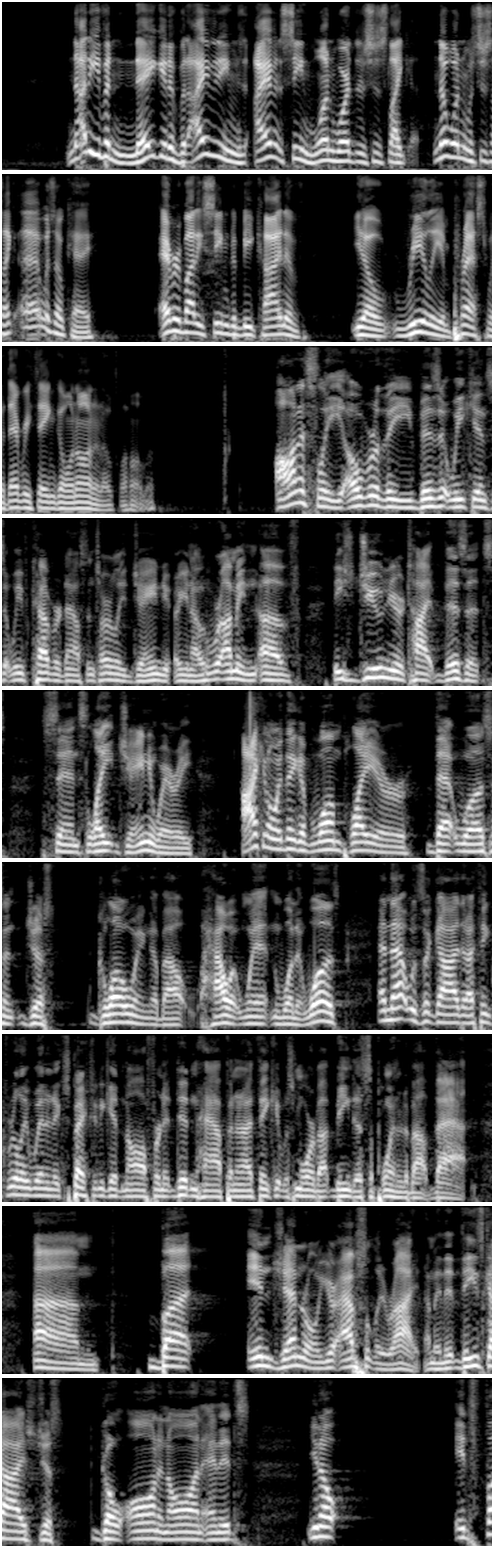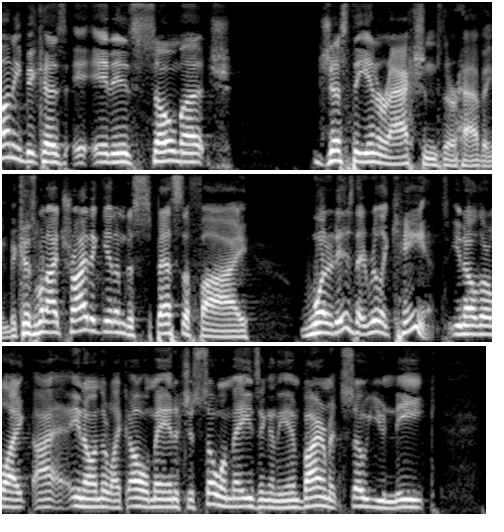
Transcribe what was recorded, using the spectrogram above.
not even negative, but I haven't even I haven't seen one word that's just like no one was just like eh, it was okay. Everybody seemed to be kind of you know really impressed with everything going on in Oklahoma honestly, over the visit weekends that we've covered now since early January, you know, I mean, of these junior type visits since late January, I can only think of one player that wasn't just glowing about how it went and what it was. And that was a guy that I think really went and expecting to get an offer and it didn't happen. And I think it was more about being disappointed about that. Um, but in general, you're absolutely right. I mean, these guys just go on and on and it's, you know, it's funny because it is so much just the interactions they're having. Because when I try to get them to specify what it is, they really can't. You know, they're like, I, you know, and they're like, oh man, it's just so amazing and the environment's so unique.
